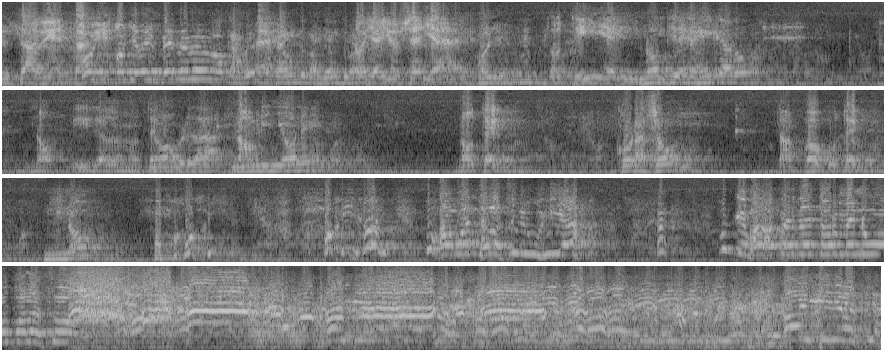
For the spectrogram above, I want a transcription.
Está bien, está oye, bien. Oye, ven, ven, ven, ven acá, ven para acá, no te vayas, no te vayas. ya yo sé ya. eh. Oye. Tortilla y... ¿No bistec. tienes hígado? No, hígado no tengo. No, ¿verdad? ¿Y No, riñones? no tengo. ¿Corazón? Tampoco tengo. No. Ay, ay, ay, pues aguanta la cirugía. Porque vas a perder todo el menú para la sopa. ¡Ay, qué gracia!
